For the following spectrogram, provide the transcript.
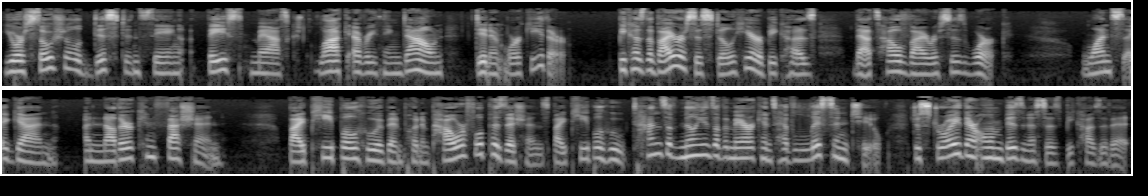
Your social distancing, face mask, lock everything down didn't work either. Because the virus is still here, because that's how viruses work. Once again, another confession by people who have been put in powerful positions, by people who tens of millions of Americans have listened to, destroyed their own businesses because of it.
